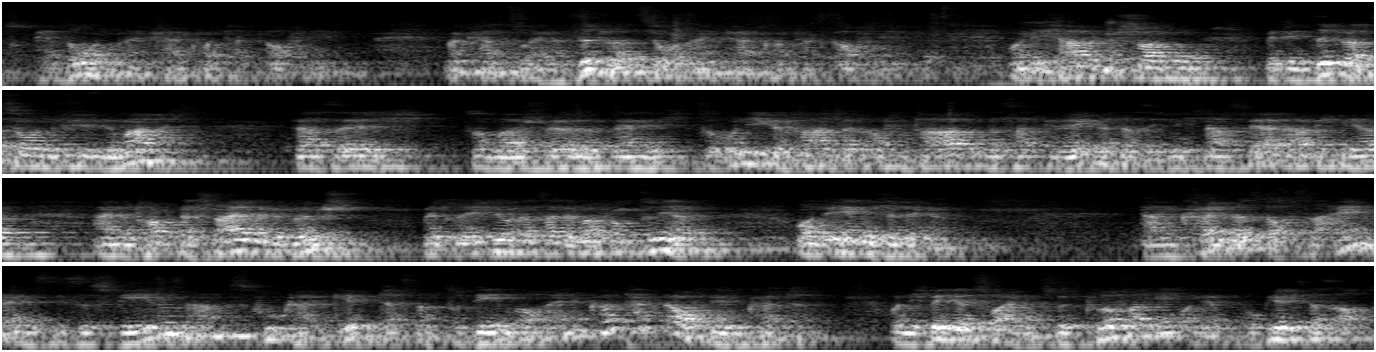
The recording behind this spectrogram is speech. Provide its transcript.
zu Personen einen Fernkontakt aufnehmen, man kann zu einer Situation einen Fernkontakt aufnehmen. Und ich habe schon mit den Situationen viel gemacht, dass ich zum Beispiel, wenn ich zur Uni gefahren bin auf dem Fahrrad und es hat geregnet, dass ich nicht nass werde, habe ich mir eine trockene Schneise gewünscht mit Regio und das hat immer funktioniert. Und ähnliche Dinge. Dann könnte es doch sein, wenn es dieses Wesen namens Kukai gibt, dass man zu dem auch einen Kontakt aufnehmen könnte. Und ich bin jetzt vor einer Skulptur von ihm und jetzt probiere ich das aus.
